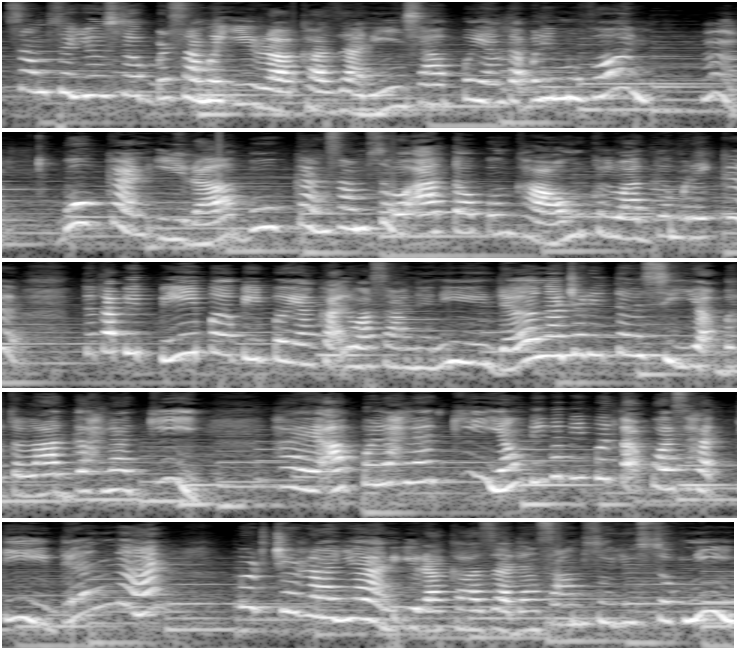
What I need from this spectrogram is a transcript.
Samsul Yusof bersama Ira Kazani, siapa yang tak boleh move on? Hmm, bukan Ira, bukan Samsul ataupun kaum keluarga mereka. Tetapi people-people yang kat luar sana ni dengan cerita siap bertelagah lagi. Hai, apalah lagi yang people-people tak puas hati dengan perceraian Ira Kaza dan Samsul Yusof ni.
